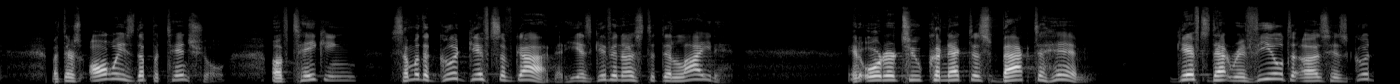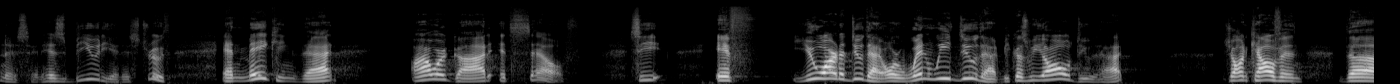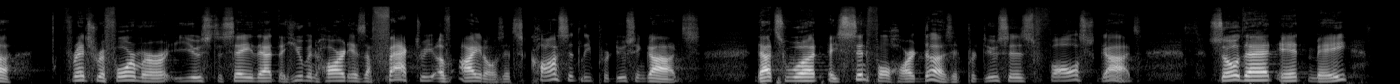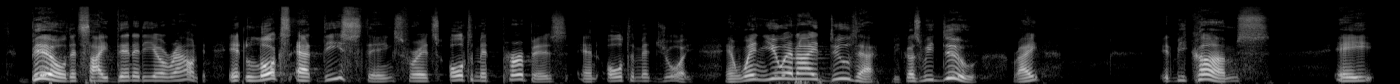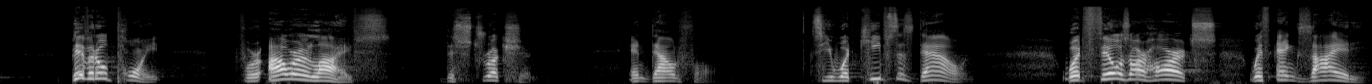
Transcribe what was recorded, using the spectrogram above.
But there's always the potential of taking some of the good gifts of God that He has given us to delight in in order to connect us back to Him. Gifts that reveal to us His goodness and His beauty and His truth, and making that our God itself. See, if you are to do that, or when we do that, because we all do that, John Calvin, the French reformer, used to say that the human heart is a factory of idols. It's constantly producing gods. That's what a sinful heart does. It produces false gods so that it may build its identity around it. It looks at these things for its ultimate purpose and ultimate joy. And when you and I do that, because we do, right, it becomes a pivotal point for our lives' destruction and downfall. See, what keeps us down, what fills our hearts with anxiety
